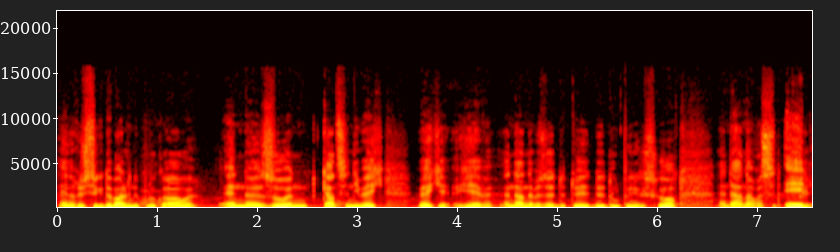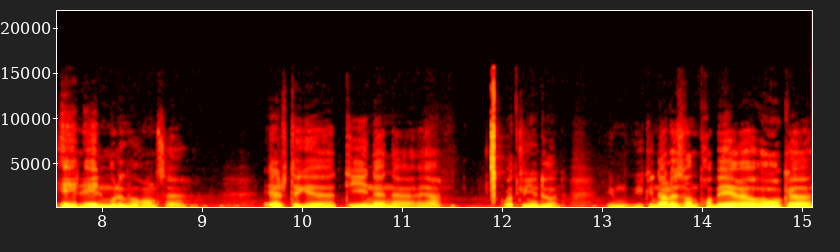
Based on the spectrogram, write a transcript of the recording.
en rustig de bal in de ploeg houden en zo een kansen niet weg, weggeven. En dan hebben ze de, twee, de doelpunten gescoord. En daarna was het heel, heel, heel moeilijk voor ons. Hè. 11 tegen 10 en uh, ja, wat kun je doen? Je, je kunt alles van proberen, ook uh,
